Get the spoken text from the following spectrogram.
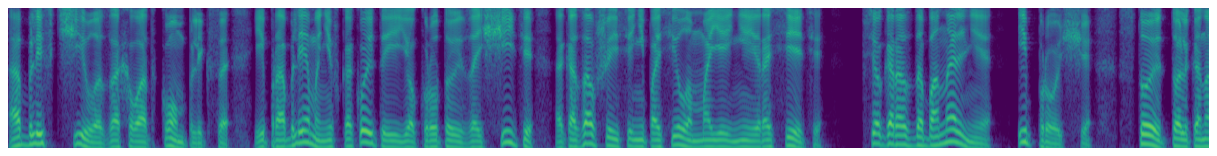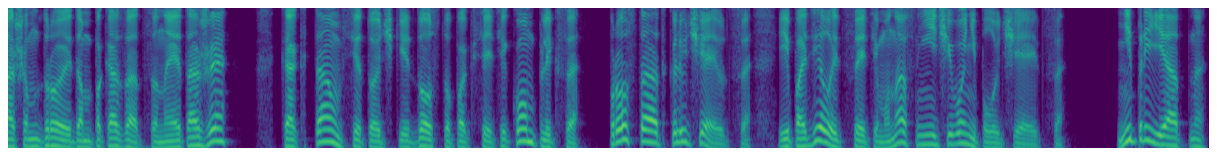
облегчило захват комплекса, и проблема не в какой-то ее крутой защите, оказавшейся не по силам моей нейросети. Все гораздо банальнее и проще. Стоит только нашим дроидам показаться на этаже, как там все точки доступа к сети комплекса просто отключаются, и поделать с этим у нас ничего не получается. Неприятно,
